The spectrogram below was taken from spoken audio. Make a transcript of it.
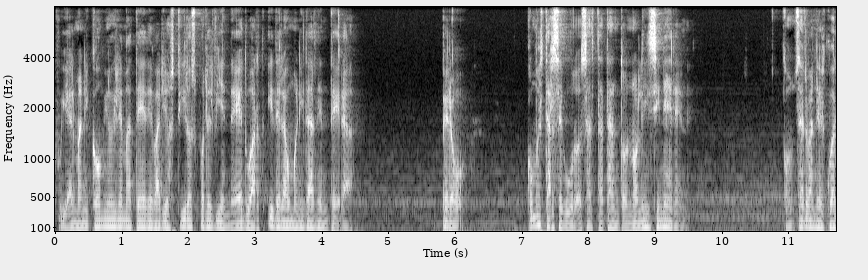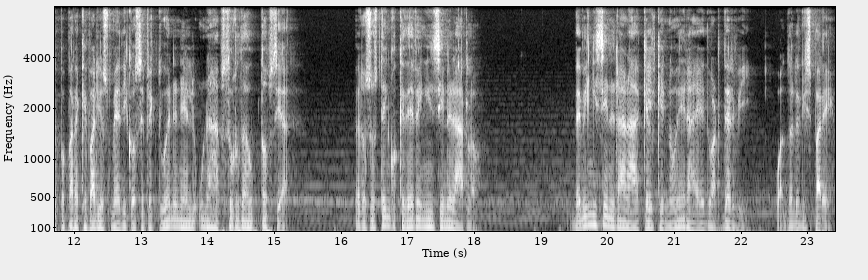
fui al manicomio y le maté de varios tiros por el bien de Edward y de la humanidad entera. Pero, ¿cómo estar seguros hasta tanto no le incineren? Conservan el cuerpo para que varios médicos efectúen en él una absurda autopsia, pero sostengo que deben incinerarlo deben incinerar a aquel que no era Edward Derby cuando le disparé.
